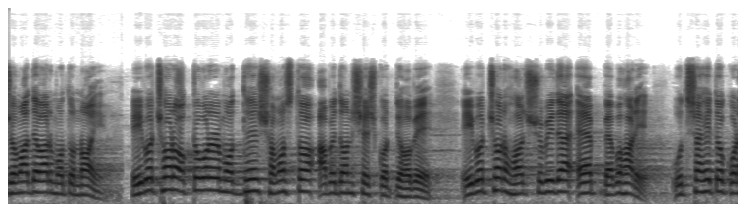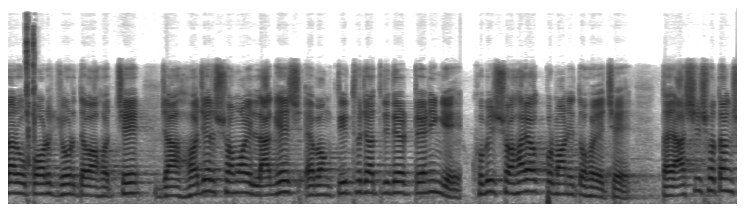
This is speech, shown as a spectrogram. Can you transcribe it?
জমা দেওয়ার মতো নয়। এই বছর অক্টোবরের মধ্যে সমস্ত আবেদন শেষ করতে হবে। এই বছর হজ সুবিধা অ্যাপ ব্যবহারে উৎসাহিত করার উপর জোর দেওয়া হচ্ছে, যা হজের সময় লাগেজ এবং তীর্থযাত্রীদের ট্রেনিংয়ে খুবই সহায়ক প্রমাণিত হয়েছে। তাই আশি শতাংশ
